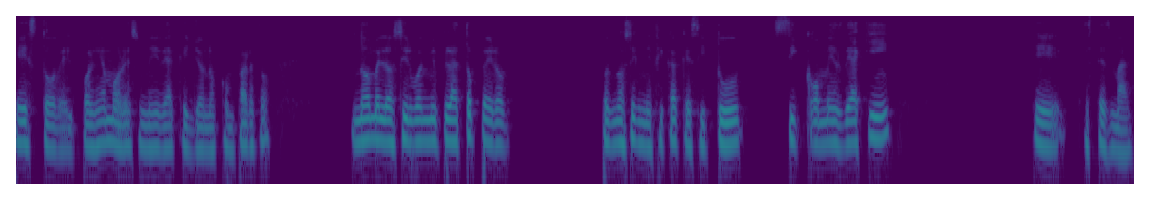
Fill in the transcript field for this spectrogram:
Esto del poliamor es una idea que yo no comparto. No me lo sirvo en mi plato, pero pues no significa que si tú si comes de aquí, eh, estés mal.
